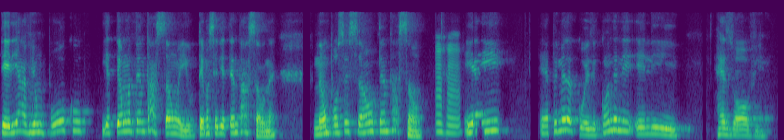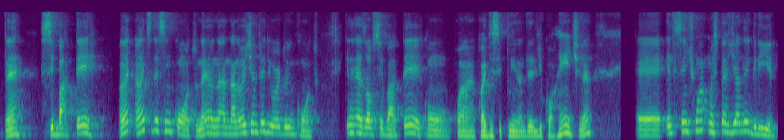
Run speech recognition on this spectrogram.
teria haver um pouco, ia ter uma tentação aí. O tema seria tentação, né? Não possessão, tentação. Uhum. E aí, é a primeira coisa, quando ele, ele resolve né, se bater, an antes desse encontro, né, na, na, noite anterior do encontro, ele resolve se bater com, com, a, com a disciplina dele de corrente, né, é, ele sente uma, uma espécie de alegria.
